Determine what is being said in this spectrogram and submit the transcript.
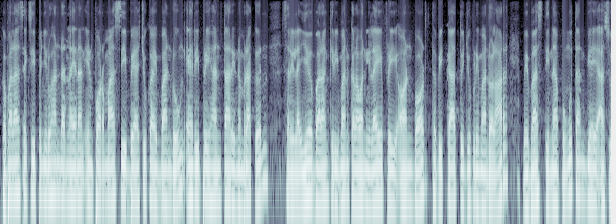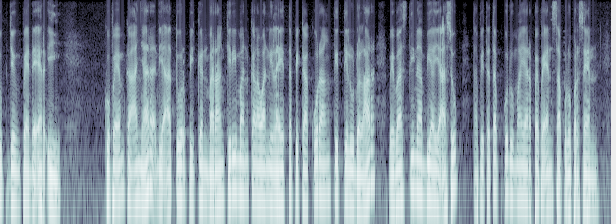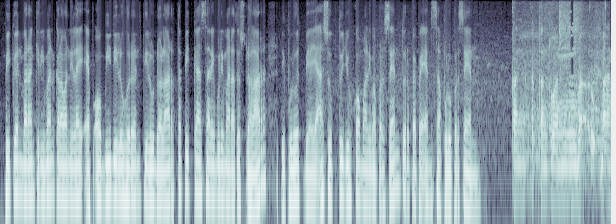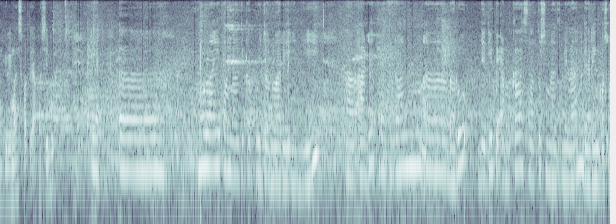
Kepala Seksi Penyuluhan dan Layanan Informasi Bea Cukai Bandung, Eri Prihantari nembraken, salila ieu barang kiriman kalawan nilai free on board tepi ka 75 dolar, bebas tina pungutan biaya asup jeung PDRI. Ku anyar diatur pikeun barang kiriman kalawan nilai tepi ka kurang ti dolar, bebas tina biaya asup, tapi tetap kudu mayar PPN 10%. Pikeun barang kiriman kalawan nilai FOB di luhureun tilu dolar tepi ka 1.500 dolar dipulut biaya asup 7,5 persen tur PPN 10 persen. Kan ketentuan baru barang kiriman seperti apa sih Bu? Ya, uh, mulai tanggal 30 Januari ini uh, ada peraturan uh, baru jadi PMK 199 garing 010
